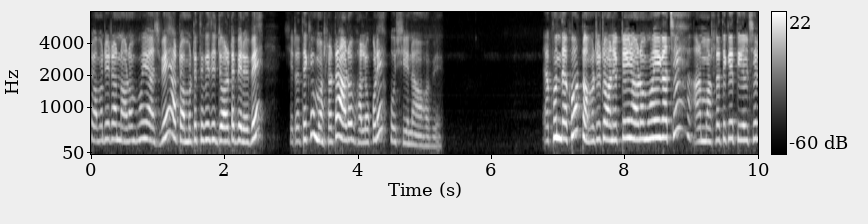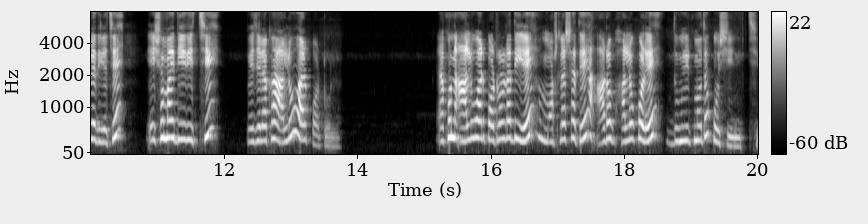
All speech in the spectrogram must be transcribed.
টমেটোটা নরম হয়ে আসবে আর টমেটো থেকে যে জলটা বেরোবে সেটা থেকে মশলাটা আরও ভালো করে কষিয়ে নেওয়া হবে। এখন দেখো টমেটোটা অনেকটাই নরম হয়ে গেছে আর মশলা থেকে তেল ছেড়ে দিয়েছে। এই সময় দিয়ে দিচ্ছি ভেজে রাখা আলু আর পটল। এখন আলু আর পটলটা দিয়ে মশলার সাথে আরও ভালো করে দু মিনিট মতো কষিয়ে নিচ্ছি।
